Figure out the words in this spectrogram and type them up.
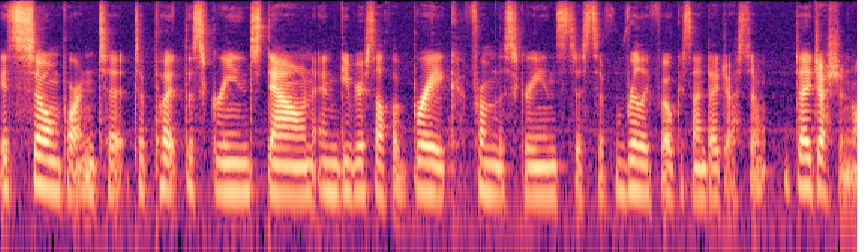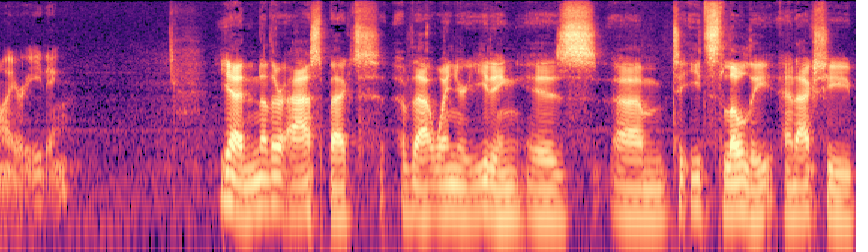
it's so important to, to put the screens down and give yourself a break from the screens just to really focus on digestion digestion while you're eating. Yeah, and another aspect of that when you're eating is um, to eat slowly and actually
